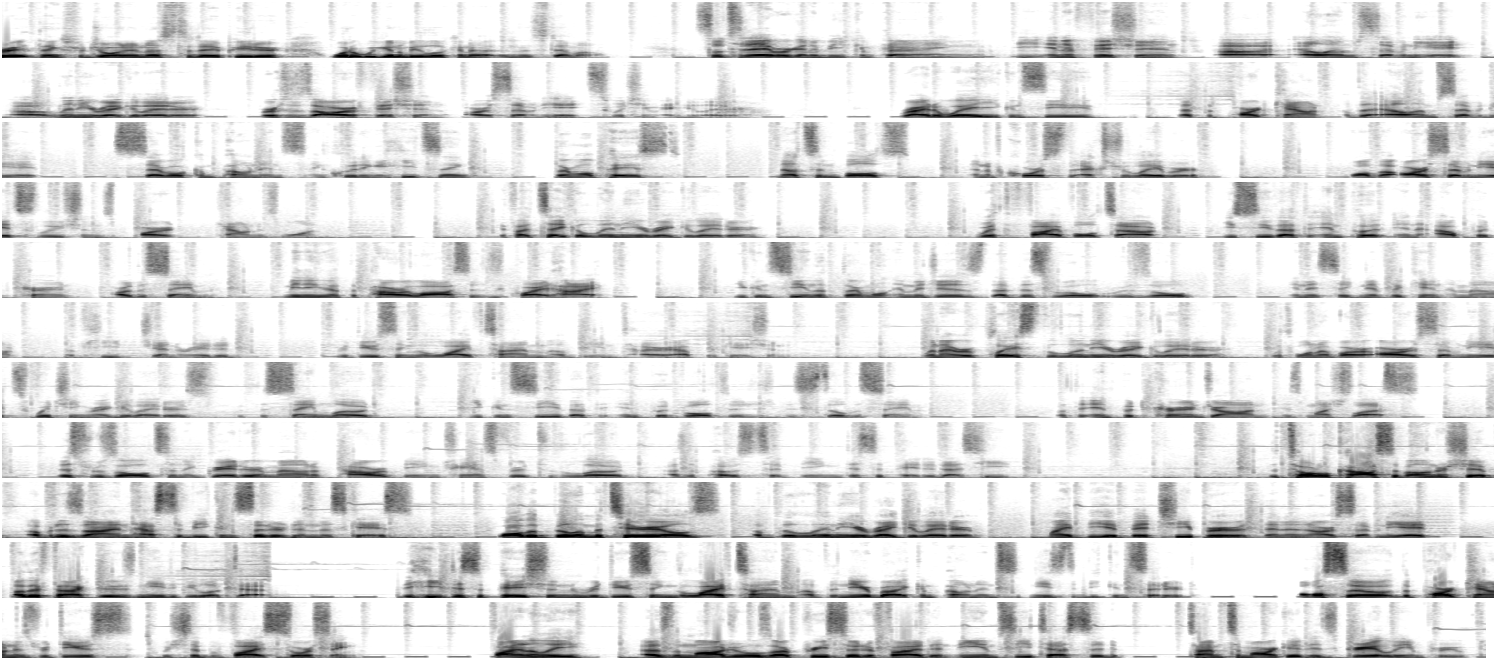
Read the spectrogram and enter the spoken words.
Great, thanks for joining us today, Peter. What are we going to be looking at in this demo? So today we're going to be comparing the inefficient uh, LM78 uh, linear regulator versus our efficient R78 switching regulator. Right away you can see that the part count of the LM78 is several components including a heatsink, thermal paste, nuts and bolts, and of course the extra labor, while the R78 solution's part count is one. If I take a linear regulator with 5 volts out, you see that the input and output current are the same, meaning that the power loss is quite high. You can see in the thermal images that this will result in a significant amount of heat generated, reducing the lifetime of the entire application. When I replace the linear regulator with one of our R78 switching regulators with the same load, you can see that the input voltage is still the same, but the input current drawn is much less. This results in a greater amount of power being transferred to the load as opposed to being dissipated as heat. The total cost of ownership of a design has to be considered in this case. While the bill of materials of the linear regulator might be a bit cheaper than an R78, other factors need to be looked at. The heat dissipation reducing the lifetime of the nearby components needs to be considered. Also, the part count is reduced, which simplifies sourcing. Finally, as the modules are pre-certified and EMC tested, time to market is greatly improved.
